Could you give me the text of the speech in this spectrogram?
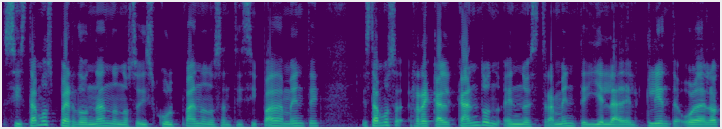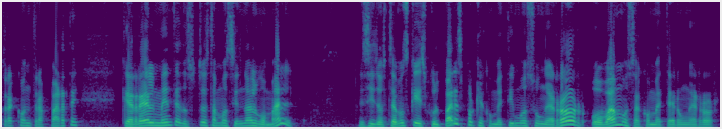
si estamos perdonándonos o disculpándonos anticipadamente, estamos recalcando en nuestra mente y en la del cliente o de la otra contraparte que realmente nosotros estamos haciendo algo mal. Si nos tenemos que disculpar es porque cometimos un error o vamos a cometer un error.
